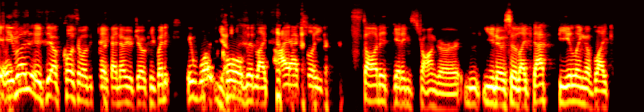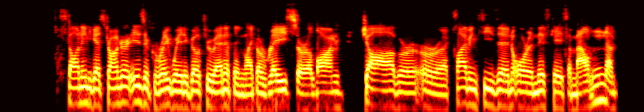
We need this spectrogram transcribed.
It was. It, of course, it wasn't cake. I know you're joking, but it, it was yeah. cool that like I actually started getting stronger. You know, so like that feeling of like starting to get stronger is a great way to go through anything, like a race or a long job or, or a climbing season, or in this case, a mountain. Um,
